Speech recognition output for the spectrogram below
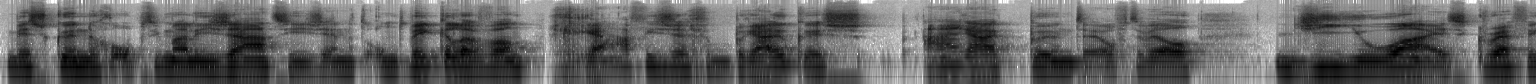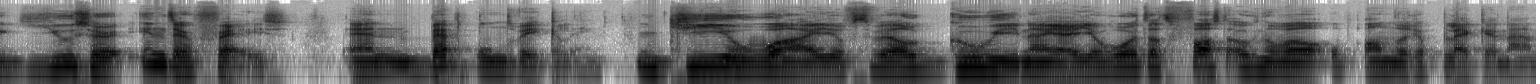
wiskundige optimalisaties en het ontwikkelen van grafische gebruikersaanraakpunten, oftewel GUI's, Graphic User Interface. En webontwikkeling. GUI, oftewel GUI. Nou ja, je hoort dat vast ook nog wel op andere plekken. Nou,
